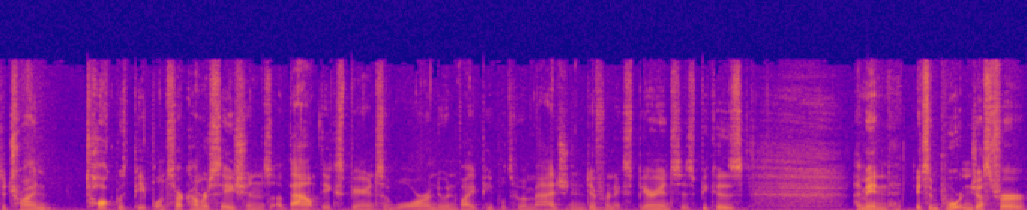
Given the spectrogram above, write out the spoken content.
to try and talk with people and start conversations about the experience of war and to invite people to imagine different experiences because, I mean, it's important just for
